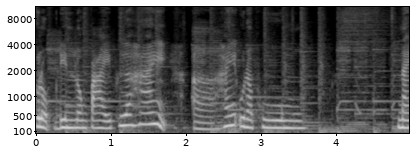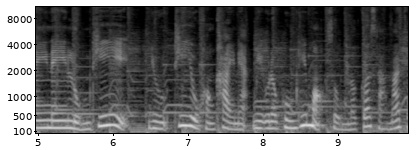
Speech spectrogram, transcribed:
กลบดินลงไปเพื่อให้ให้อุณหภูมิ ในในหลุมที่อยู่ที่อยู่ของไข่เนี่ยมีอุณหภูมิที่เหมาะสม แล้วก็สามารถเจ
